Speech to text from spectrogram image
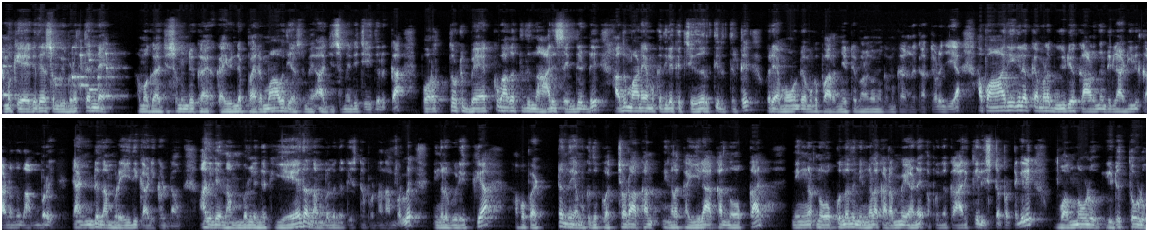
നമുക്ക് ഏകദേശം ഇവിടെ തന്നെ നമുക്ക് അഡ്ജസ്റ്റ്മെന്റ് കഴിവിന്റെ പരമാവധി അഡ്ജസ്റ്റ്മെന്റ് ചെയ്തെടുക്കുക. പുറത്തോട്ട് ബാക്ക് ഭാഗത്ത് ഇത് നാല് സെന്റ് ഉണ്ട്. അതുമാണ് നമുക്ക് ഇതിലേക്ക് ചേർത്തെടുത്തിട്ട് ഒരു എമൗണ്ട് നമുക്ക് പറഞ്ഞിട്ട് വേണമെങ്കിൽ നമുക്ക് നമുക്ക് അങ്ങനെ കച്ചവടം ചെയ്യാം. അപ്പോൾ ആരെങ്കിലുമൊക്കെ നമ്മളെ വീഡിയോ കാണുന്നുണ്ടെങ്കിൽ അടിയിൽ കാണുന്ന നമ്പർ രണ്ട് നമ്പർ എഴുതി കാണിക്കുന്നുണ്ടാവും അതിലെ നമ്പറിൽ നിങ്ങൾക്ക് ഏത് നമ്പറിൽ നിങ്ങൾക്ക് ഇഷ്ടപ്പെടുന്ന നമ്പറിൽ നിങ്ങൾ വിളിക്കുക. അപ്പോൾ പെട്ടെന്ന് നമുക്കിത് കൊച്ചവടാക്കാൻ നിങ്ങളെ കയ്യിലാക്കാൻ നോക്കാൻ നിങ്ങൾ നോക്കുന്നത് നിങ്ങളെ കടമയാണ്. അപ്പോൾ നിങ്ങൾക്ക് ആർക്കെങ്കിലും ഇഷ്ടപ്പെട്ടെങ്കിൽ വന്നോളൂ എടുത്തോളൂ.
